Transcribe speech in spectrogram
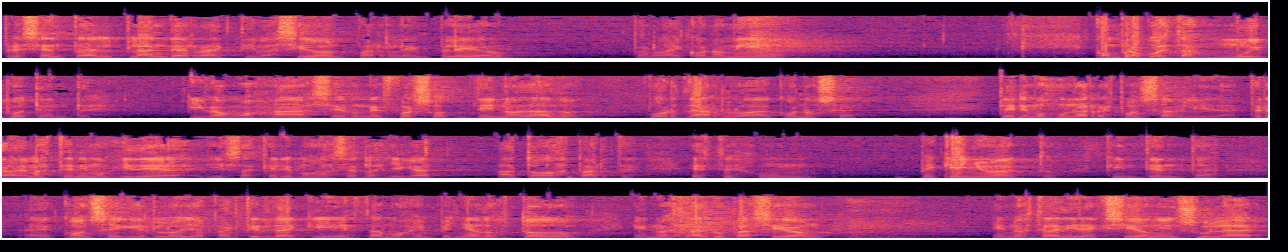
presenta el plan de reactivación para el empleo, para la economía, con propuestas muy potentes. Y vamos a hacer un esfuerzo denodado por darlo a conocer. Tenemos una responsabilidad, pero además tenemos ideas y esas queremos hacerlas llegar a todas partes. Este es un pequeño acto que intenta eh, conseguirlo y a partir de aquí estamos empeñados todos en nuestra agrupación, en nuestra dirección insular,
